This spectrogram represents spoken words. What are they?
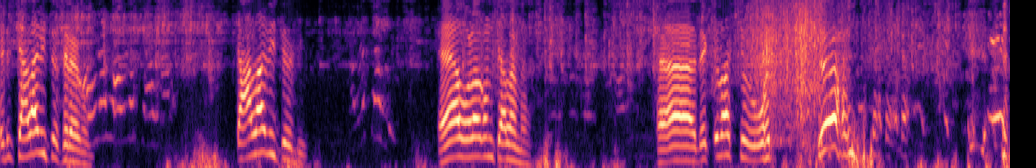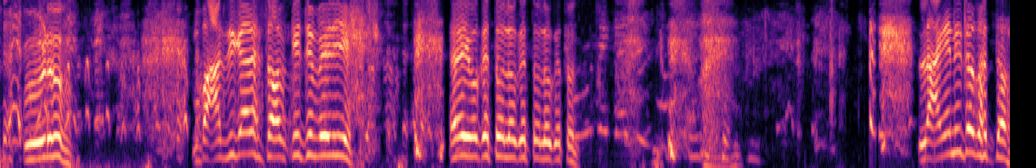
একটু চালাবি তো সেরকম। চালাবি তো হ্যাঁ ওরকম চালানো। হ্যাঁ দেখতে পাচ্ছ? পুরু। বাজিগারে সব কিছু বেরিয়ে গেছে। এই ওকে তোল ওকে তোল ওকে তোল। লাগেনি তো কোথাও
